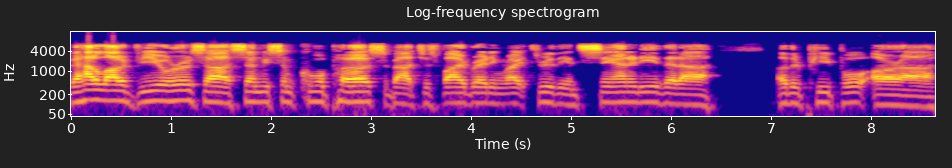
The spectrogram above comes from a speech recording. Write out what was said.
I had a lot of viewers uh, send me some cool posts about just vibrating right through the insanity that uh, other people are uh,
